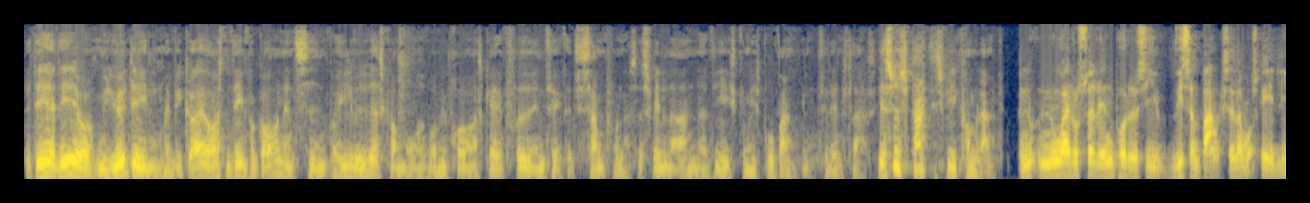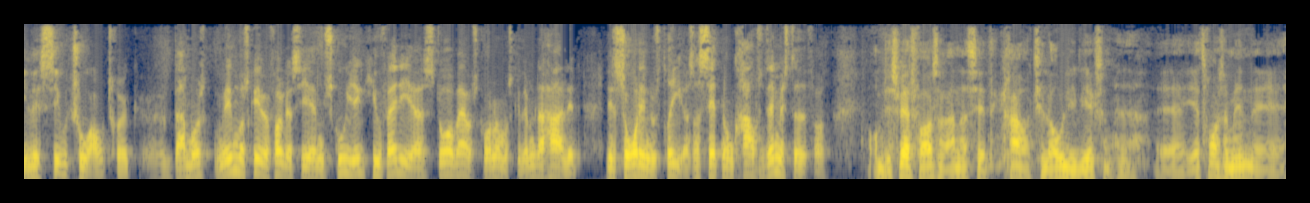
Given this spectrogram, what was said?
Det her det er jo miljødelen, men vi gør jo også en del på governance-siden på hele hvidvaskområdet, hvor vi prøver at skabe føde indtægter til samfundet, så svindler andre de ikke skal misbruge banken til den slags. Jeg synes faktisk, vi er kommet langt. Men nu, nu er du selv inde på det at sige, at vi som bank sætter måske et lille CO2-aftryk. Der er måske, vil måske være folk, der siger, at skulle I ikke hive fat i jeres store erhvervskunder, måske dem, der har lidt, lidt sort industri, og så sætte nogle krav til dem i stedet for? Om det er svært for os at rende og sætte krav til lovlige virksomheder. Øh, jeg tror simpelthen, øh, at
